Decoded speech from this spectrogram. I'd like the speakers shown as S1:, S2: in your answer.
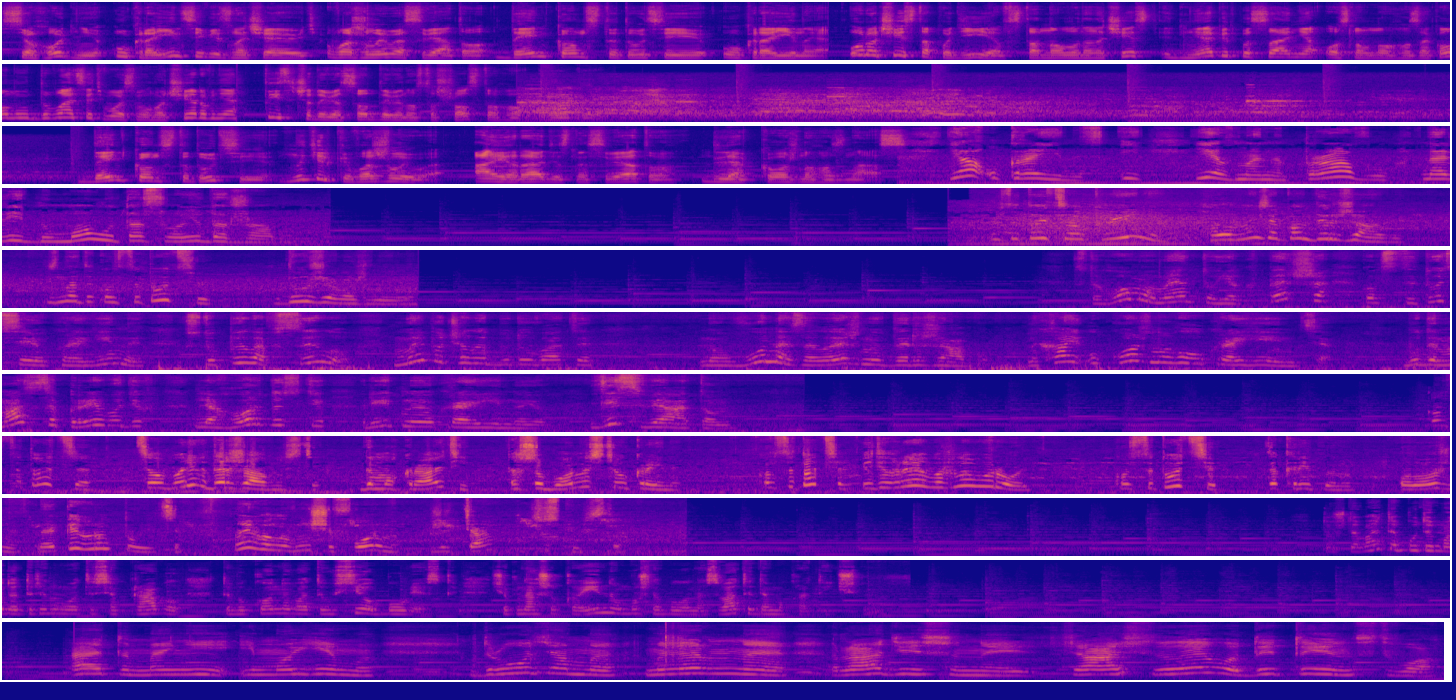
S1: Сьогодні українці відзначають важливе свято День Конституції України. Урочиста подія встановлена на честь дня підписання основного закону 28 червня 1996 року. День Конституції не тільки важливе, а й радісне свято для кожного з нас.
S2: Я українець і є в мене право на рідну мову та свою державу. Конституція України головний закон держави. Знати Конституцію дуже важливо. З того моменту, як перша Конституція України вступила в силу, ми почали будувати нову незалежну державу. Нехай у кожного українця буде маса приводів для гордості рідною країною зі святом.
S3: Конституція це оберіг державності, демократії та соборності України. Конституція відіграє важливу роль. Конституції закріплено положення, на яких ґрунтуються найголовніші форми життя суспільства.
S4: Тож давайте будемо дотримуватися правил та виконувати усі обов'язки, щоб нашу країну можна було назвати демократичною.
S2: Дайте мені і моїм друзям мирне, радісне, щасливе дитинство.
